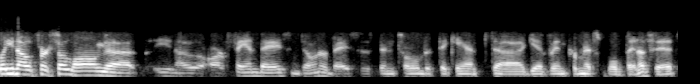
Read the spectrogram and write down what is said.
Well, you know, for so long, uh, you know, our fan base and donor base has been told that they can't uh, give impermissible benefits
